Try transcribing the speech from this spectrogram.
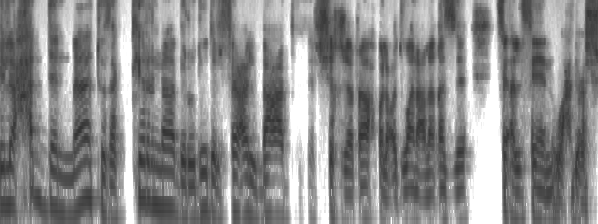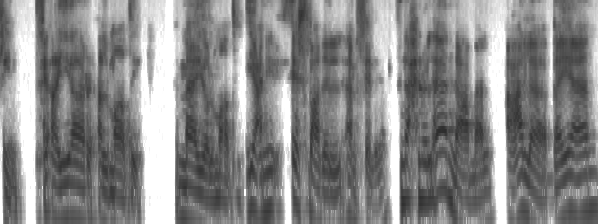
إلى حد ما تذكرنا بردود الفعل بعد الشيخ جراح والعدوان على غزة في 2021 في أيار الماضي مايو الماضي. يعني إيش بعض الأمثلة؟ نحن الآن نعمل على بيان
